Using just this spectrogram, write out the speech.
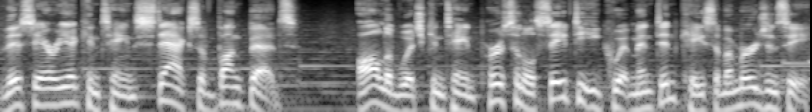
This area contains stacks of bunk beds, all of which contain personal safety equipment in case of emergency.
